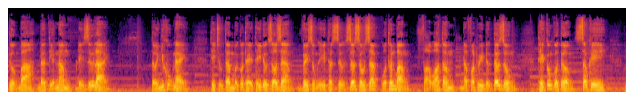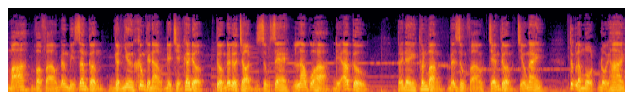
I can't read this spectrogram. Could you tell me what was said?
tưởng ba đã tiến năm để giữ lại. Tới như khúc này, thì chúng ta mới có thể thấy được rõ ràng về dùng ý thật sự rất sâu sắc của thân bằng, pháo oa tâm đã phát huy được tác dụng. Thế công của tưởng sau khi mã và pháo đang bị giam cầm gần như không thể nào để triển khai được, tưởng đã lựa chọn dùng xe lao qua hà để áp cửu. Tới đây thân bằng đã dùng pháo chém tưởng chiếu ngay, tức là một đổi hai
